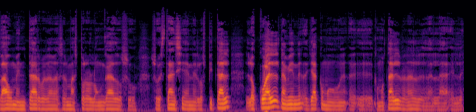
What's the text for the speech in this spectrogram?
va a aumentar, va a ser más prolongado su, su estancia en el hospital, lo cual también eh, ya como, eh, como tal, ¿verdad? La,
